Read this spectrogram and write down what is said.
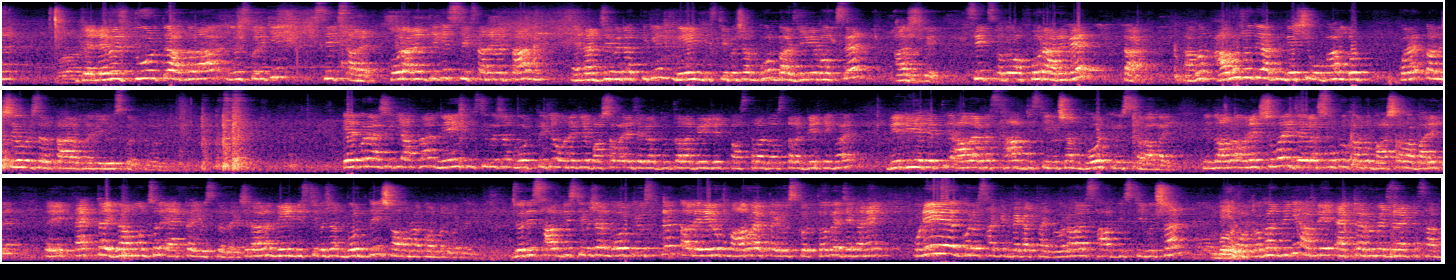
যে লেভেল টুতে আপনারা ইউজ করে কি? Six R M four R M থেকে সিক্স আর এম এর তার এনার্জি মিটার থেকে মেইন ডিস্ট্রিবিউশন বোর্ড বা ডিবি বক্সে আসবে। সিক্স অথবা ফোর আর এম এর তার। এখন আরও যদি আপনি বেশি ওভারলোড করেন, তাহলে সেই অনুসারে তার আপনাকে ইউজ করতে হবে। এরপরে আসি কি আমরা মেইন ডিস্ট্রিবিউশন বোর্ড থেকে অনেকে বাসা বাড়ি যেগুলো দুতলা বিল্ডিং পাঁচতলা দশতলা বিল্ডিং হয়। বিল্ডিং এর ক্ষেত্রে আবার একটা সাব ডিস্ট্রিবিউশন বোর্ড ইউজ করা হয়। কিন্তু আমরা অনেক সময় যেগুলো ছোটোখাটো বাসা বা বাড়িতে এই একটাই গ্রাম অঞ্চলে একটা ইউজ করে থাকি। সেটা হলো মেইন ডিস্ট্রিবিউশন বোর্ড দিয়ে সব আমরা কন্ট্রোল করে থাকি। যদি সাব ডিস্ট্রিবিউশন বোর্ড ইউজ করেন তাহলে এরকম আরও একটা ইউজ করতে হবে যেখানে অনেকগুলো সার্কিট ব্রেকার থাকবে। ওটা হলো সাব ডিস্ট্রিবিউশন বোর্ড ওখান থেকে আপনি একটা রুমের জন্য একটা সাব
